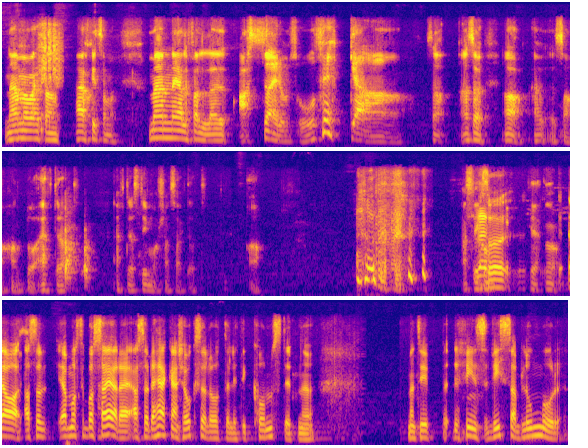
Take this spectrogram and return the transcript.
Nej men vad hette han? Nej skitsamma. Men i alla fall, eh, alltså är de så fräcka? Så, alltså, ja, sa han då efter att, efter att styvmorsan sagt att, ja. Alltså, Så, ja, alltså, jag måste bara säga det. Alltså, det här kanske också låter lite konstigt nu. Men typ, det finns vissa blommor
